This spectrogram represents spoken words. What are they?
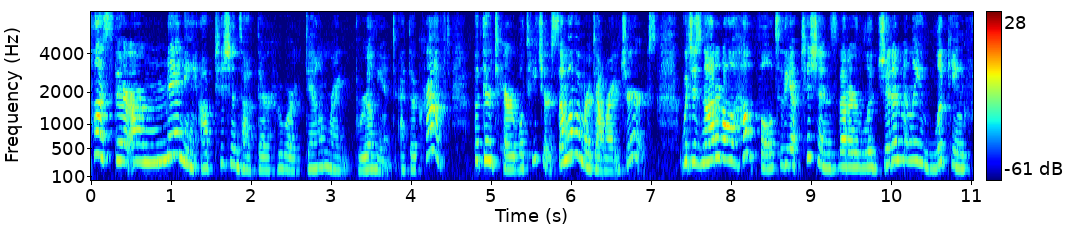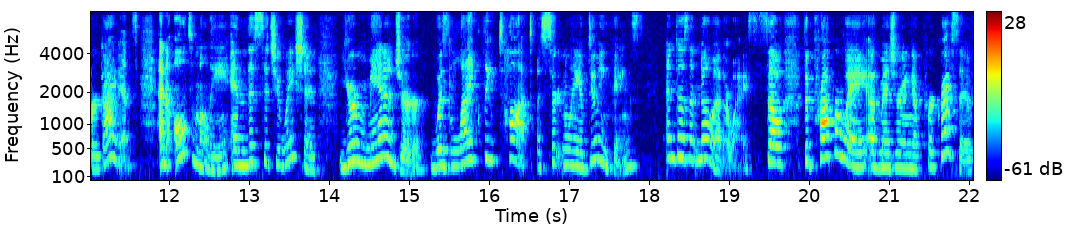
Plus there are many opticians out there who are downright brilliant at their craft, but they're terrible teachers. Some of them are downright jerks, which is not at all helpful to the opticians that are legitimately looking for guidance. And ultimately, in this situation, your manager was likely taught a certain way of doing things and doesn't know otherwise. So the proper way of measuring a progressive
